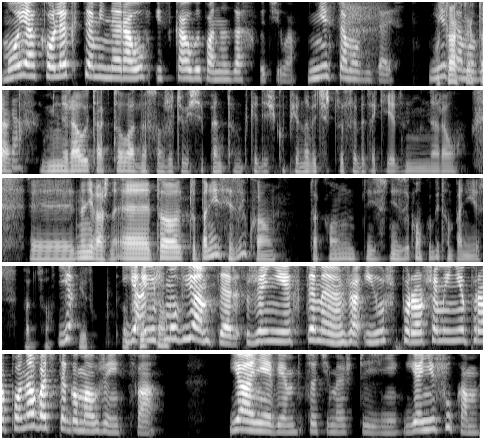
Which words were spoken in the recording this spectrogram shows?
Moja kolekcja minerałów i skał by pana zachwyciła. Niesamowita jest. No tak, tak, Niesamowita. tak. Minerały tak, to ładne są. Rzeczywiście pamiętam, kiedyś kupiłem na wycieczce sobie taki jeden minerał. E, No nieważne. E, To, to pani jest niezwykłą. Taką jest niezwykłą kobietą pani jest bardzo. Ja- Jest Ja już mówiłam, ser, że nie chcę męża i już proszę mi nie proponować tego małżeństwa. Ja nie wiem, co ci mężczyźni. Ja nie szukam.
